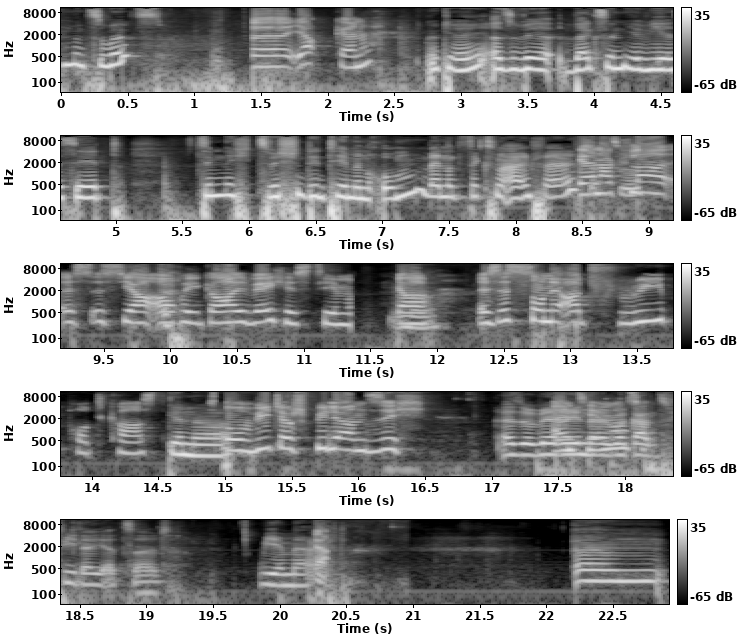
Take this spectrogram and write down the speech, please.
wenn du willst. Äh, ja, gerne. Okay, also wir wechseln hier, wie ihr seht, ziemlich zwischen den Themen rum, wenn uns nichts mehr einfällt. Ja, na dazu. klar, es ist ja auch egal welches Thema. Ja, Ja. Es ist so eine Art Free-Podcast. Genau. So Videospiele an sich. Also wir Ein reden da über so- ganz viele jetzt halt. Wie ihr merkt. Ähm,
